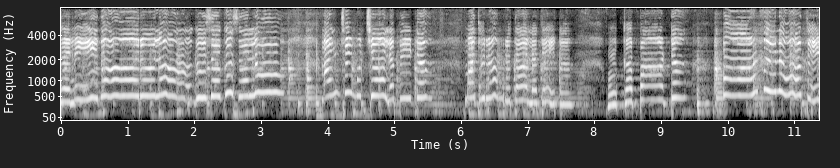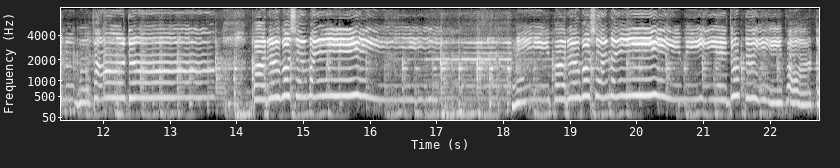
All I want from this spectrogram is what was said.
మసలేదారుల గుసగుసలు. మంచి ముత్యాల పీట మధురామృతాల తేట. ఒక పాట పాడను తెలుగు పాట. పరవశమై నీ పరవశనై మీ ఎదుట ఈ పాట.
